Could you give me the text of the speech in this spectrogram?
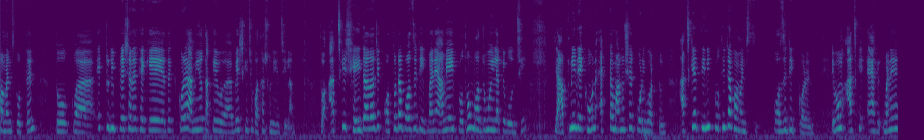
কমেন্টস করতেন। তো একটু ডিপ্রেশনে থেকে করে আমিও তাকে বেশ কিছু কথা শুনিয়েছিলাম। তো আজকে সেই দাদা যে কতটা পজিটিভ মানে আমি এই প্রথম ভদ্রমহিলাকে বলছি যে আপনি দেখুন একটা মানুষের পরিবর্তন। আজকে তিনি প্রতিটা কমেন্টস পজিটিভ করেন এবং আজকে এক- মানে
